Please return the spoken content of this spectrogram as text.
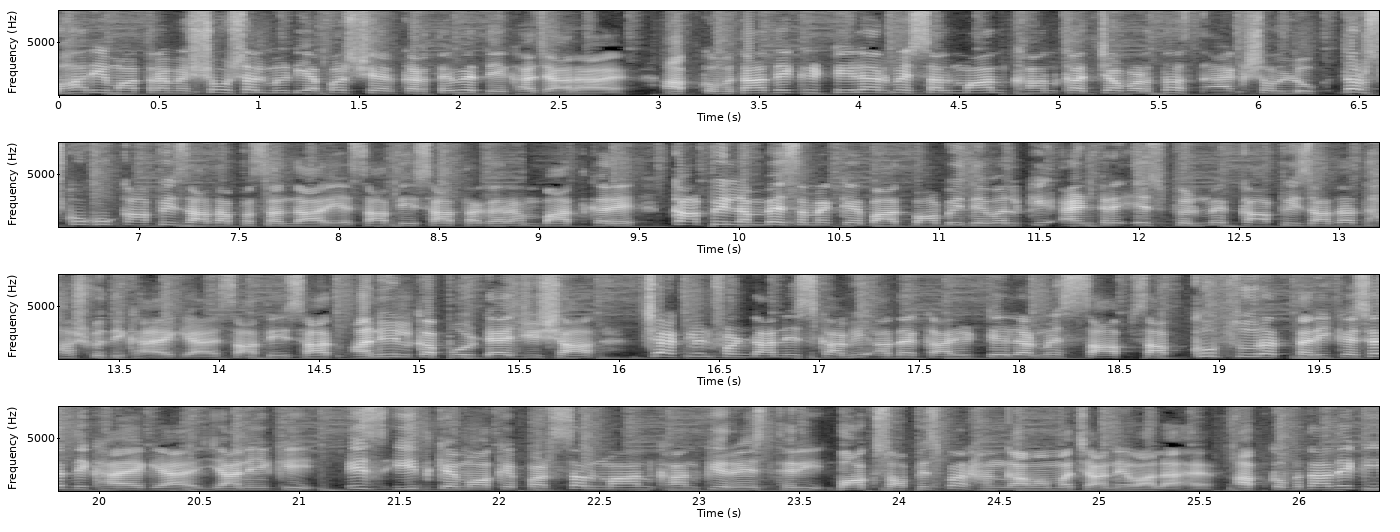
भारी मात्रा में सोशल मीडिया पर शेयर करते हुए देखा जा रहा है। आपको बता दें कि टेलर में सलमान खान का ज़बरदस्त एक्शन लुक दर्शकों को काफ़ी ज़्यादा पसंद आ रही है। साथ ही साथ अगर हम बात करें, काफ़ी लंबे समय के बाद बॉबी देवल की एंट्री इस फ़िल्म में काफ़ी ज़्यादा धाशु दिखाया गया है। साथ ही साथ अनिल कपूर, डेजी शाह, जैकलिन फंडानिस का भी अदाकारी टेलर में साफ़ साफ़ खूबसूरत तरीके से दिखाया गया है। यानी कि इस ईद के मौके पर सलमान खान की रेस थ्री बॉक्स ऑफ़िस पर हंगामा मचाने वाला है। आपको बता दें कि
